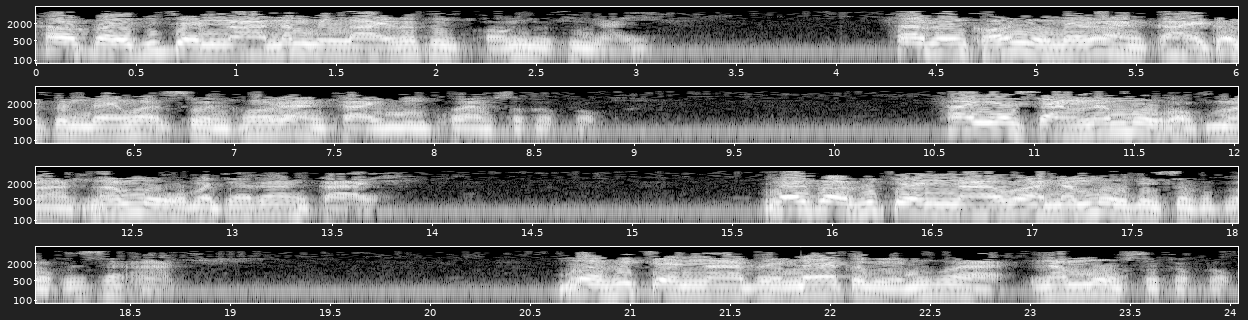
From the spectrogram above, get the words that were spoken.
เข้าไปพิจารณาน้ำลายว่าเป็นของอยู่ที่ไหน ถ้าเป็นของอยู่ในร่างกายก็แสดงว่าส่วนของร่างกายมีความสกปรก ถ้าจะสั่งน้ำมูกออกมา น้ำมูกมาจากร่างกาย แล้วก็พิจารณาว่าน้ำมูกที่สกปรกหรือสะอาด เมื่อพิจารณาไปแล้วก็เห็นว่าน้ำมูกสกปรก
